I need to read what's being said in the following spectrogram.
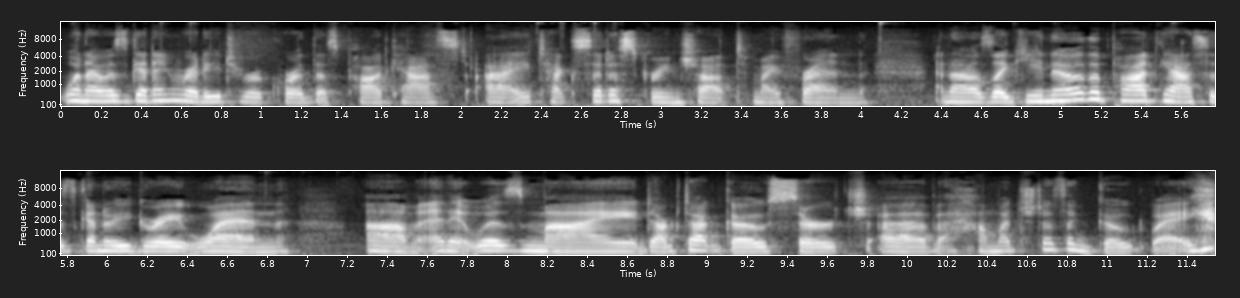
When I was getting ready to record this podcast, I texted a screenshot to my friend and I was like, you know, the podcast is going to be great when. Um, and it was my DuckDuckGo search of how much does a goat weigh?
